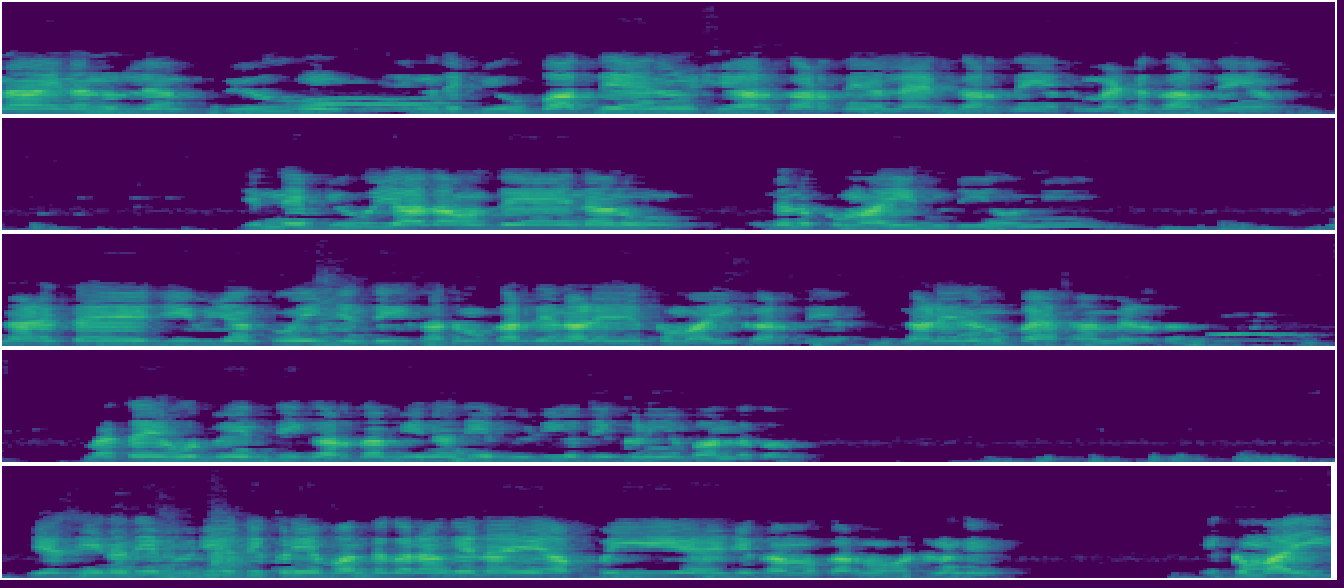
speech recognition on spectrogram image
ਹਨਾ, ਇਹਨਾਂ ਨੂੰ ਵਿਊ ਇਹਨਾਂ ਦੇ ਵਿਊ ਵੱਧਦੇ ਆ। ਇਹਨਾਂ ਨੂੰ ਸ਼ੇਅਰ ਕਰਦੇ ਆ ਲਾਈਕ ਕਰਦੇ ਆ ਕਮੈਂਟ ਕਰਦੇ ਆ। ਜਿੰਨੇ ਵਿਊ ਜ਼ਿਆਦਾ ਹੁੰਦੇ ਆ, ਇਹਨਾਂ ਨੂੰ ਇਹਨਾਂ ਨੂੰ ਕਮਾਈ ਹੁੰਦੀ ਆ ਉਨੀ ਨਾਲੇ ਤਾਂ ਇਹ ਜੀਵ ਜੰਤੂ ਹੀ ਜ਼ਿੰਦਗੀ ਖਤਮ ਕਰਦੇ ਆ, ਨਾਲੇ ਇਹ ਕਮਾਈ ਕਰਦੇ ਆ, ਨਾਲੇ ਇਹਨਾਂ ਨੂੰ ਪੈਸਾ ਮਿਲਦਾ। ਮੈਂ ਤਾਂ ਇਹੋ ਬੇਨਤੀ ਕਰਦਾ ਵੀ ਇਹਨਾਂ ਦੀਆਂ ਵੀਡੀਓ ਦੇਖਣੀਆਂ ਬੰਦ ਕਰੋ। ਜੇ ਅਸੀਂ ਇਹਨਾਂ ਦੀਆਂ ਵੀਡੀਓ ਦੇਖਣੀਆਂ ਬੰਦ ਕਰਾਂਗੇ ਨਾ, ਇਹ ਆਪੇ ਹੀ ਇਹੋ ਜਿਹੇ ਕੰਮ ਕਰਨੋਂ ਹਟਣਗੇ। ਇਹ ਕਮਾਈ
